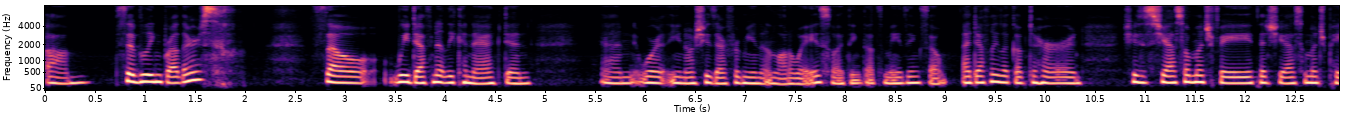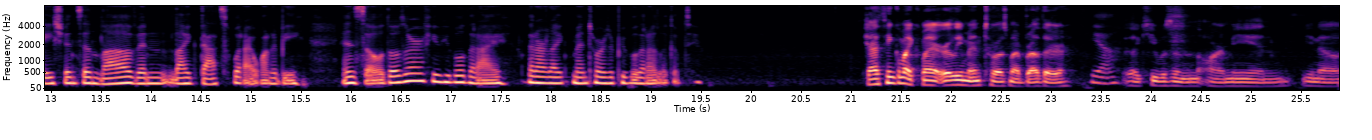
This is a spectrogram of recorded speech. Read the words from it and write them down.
um, sibling brothers. So we definitely connect and and we're you know she's there for me in a lot of ways so i think that's amazing. So i definitely look up to her and she's she has so much faith and she has so much patience and love and like that's what i want to be and so those are a few people that i that are like mentors or people that i look up to Yeah, I think like my early mentor was my brother. yeah Like he was in the army, and you know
